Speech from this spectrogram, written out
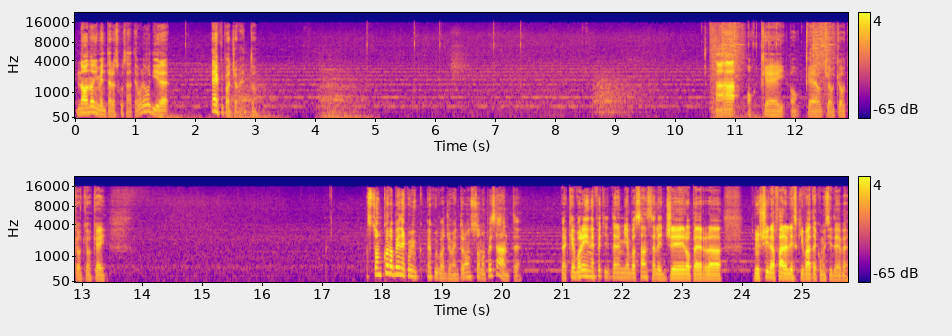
No, non inventario, scusate. Volevo dire equipaggiamento. Ah, ok, ok, ok, ok, ok, ok, ok. sto ancora bene con l'equipaggiamento, non sono pesante. Perché vorrei in effetti tenermi abbastanza leggero per eh, riuscire a fare le schivate come si deve.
